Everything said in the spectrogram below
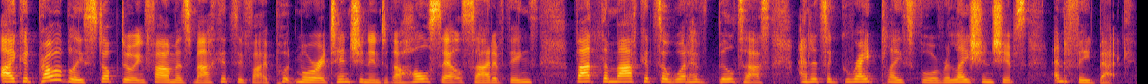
I could probably stop doing farmers markets if I put more attention into the wholesale side of things, but the markets are what have built us, and it's a great place for relationships and feedback.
